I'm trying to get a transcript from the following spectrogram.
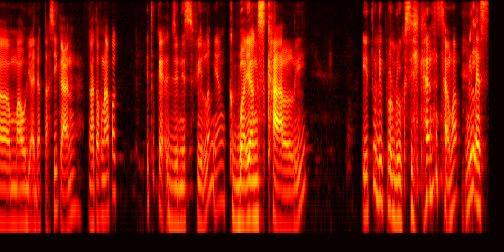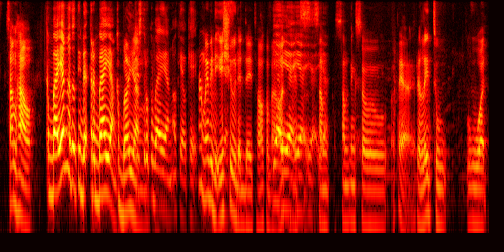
eh, mau diadaptasikan, nggak tahu kenapa itu kayak jenis film yang kebayang sekali itu diproduksikan sama Miles somehow. Kebayang atau tidak terbayang? Kebayang. Justru kebayang. Oke, oke. Or maybe the Yes. issue that they talk about iya, it's iya, iya, some- something so apa ya relate to what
